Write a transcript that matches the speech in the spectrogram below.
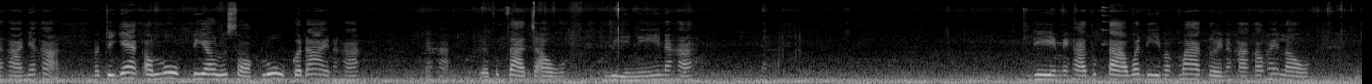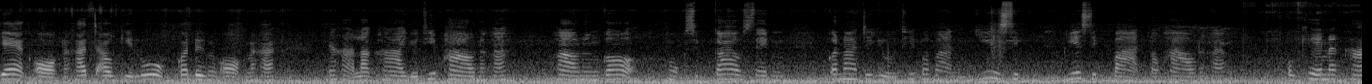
นะคะเนี่ยค่ะ เราจะแยกเอาลูกเดียวหรือสองลูกก็ได้นะคะเนี่ยค่ะเดี๋ยวตุ๊กตาจะเอาหวีนี้นะคะ ดีไหมคะ ทุกตาว่าดีมากๆเลยนะคะเขาให้เราแยกออกนะคะ จะเอากี่ลูกก็ดึงออกนะคะเนี่ยค่ะราคาอยู่ที่พาวนะคะ พาวหนึ่งก็ 69 เซน ก็น่าจะอยู่ที่ประมาณ 20 20 บาทต่อพาวนะคะ โอเคนะคะ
